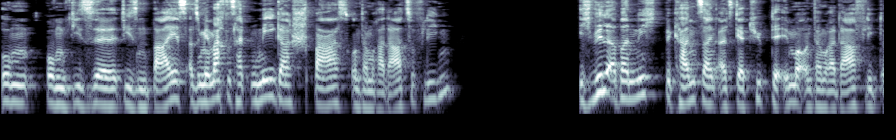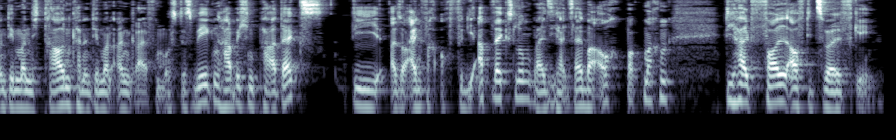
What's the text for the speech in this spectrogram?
um, um diese, diesen Bias, also mir macht es halt mega Spaß, unterm Radar zu fliegen. Ich will aber nicht bekannt sein als der Typ, der immer unterm Radar fliegt und dem man nicht trauen kann und dem man angreifen muss. Deswegen habe ich ein paar Decks, die, also einfach auch für die Abwechslung, weil sie halt selber auch Bock machen, die halt voll auf die 12 gehen.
